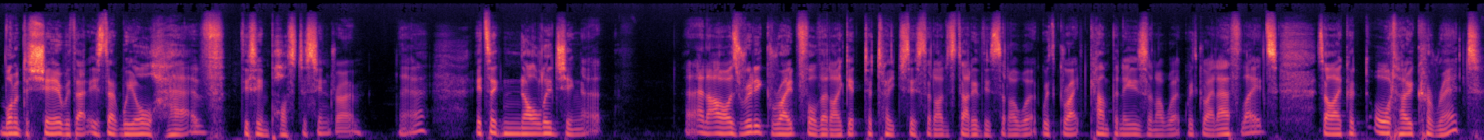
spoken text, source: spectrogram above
wanted to share with that is that we all have this imposter syndrome. Yeah, it's acknowledging it and I was really grateful that I get to teach this, that I've studied this, that I work with great companies and I work with great athletes. So I could auto correct.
